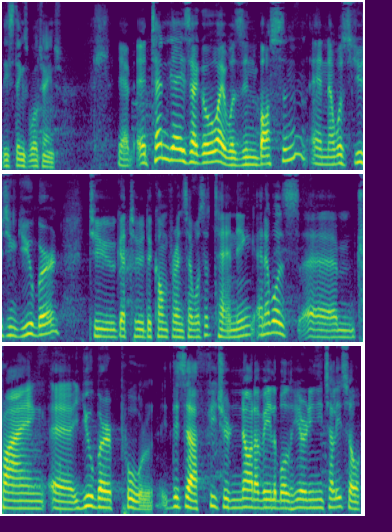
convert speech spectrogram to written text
these things will change. Yeah, uh, 10 days ago I was in Boston and I was using Uber to get to the conference I was attending and I was um, trying uh, Uber Pool. This is a feature not available here in Italy, so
